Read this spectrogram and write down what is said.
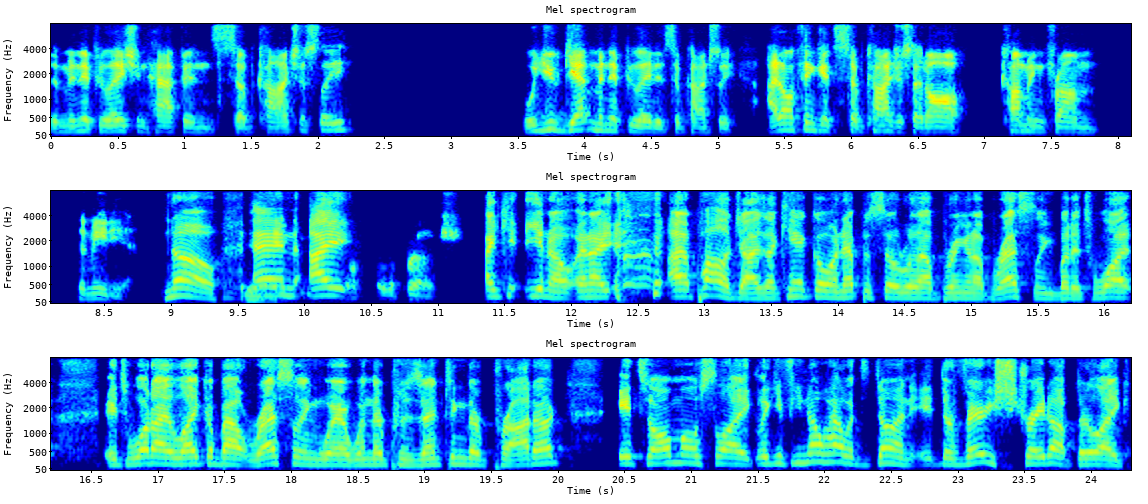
the manipulation happens subconsciously. Well, you get manipulated subconsciously. I don't think it's subconscious at all coming from the media. No, Yeah. and I, approach. I, ca- you know, and I, I apologize. I can't go an episode without bringing up wrestling, but it's what, it's what I like about wrestling, where when they're presenting their product, it's almost like, like if you know how it's done, it, they're very straight up. They're like,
